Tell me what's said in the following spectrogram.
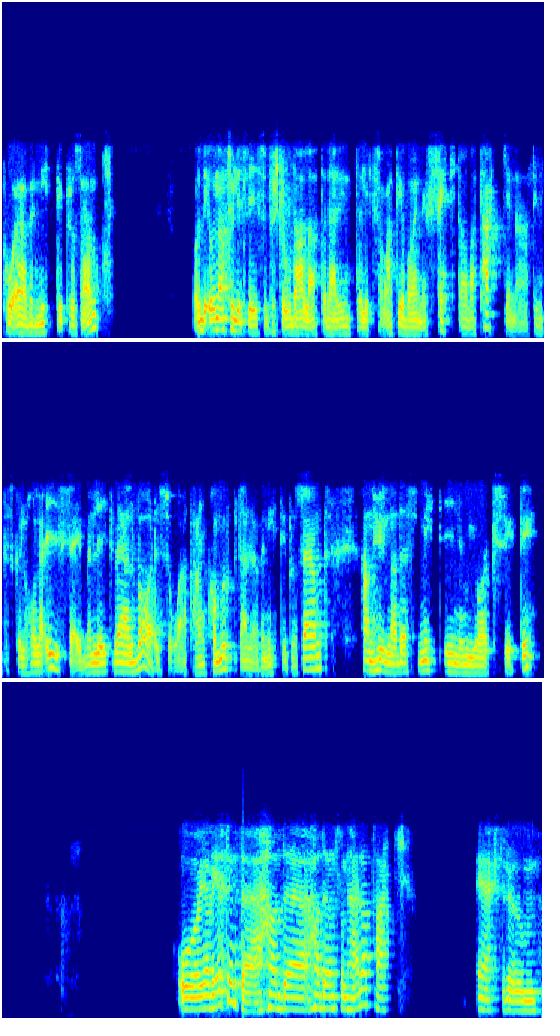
på över 90 procent. Och, det, och, naturligtvis så förstod alla att det där inte liksom, att det var en effekt av attackerna, att det inte skulle hålla i sig. Men likväl var det så att han kom upp där över 90 procent. Han hyllades mitt i New York City. Och jag vet inte, hade, hade en sån här attack ägt rum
